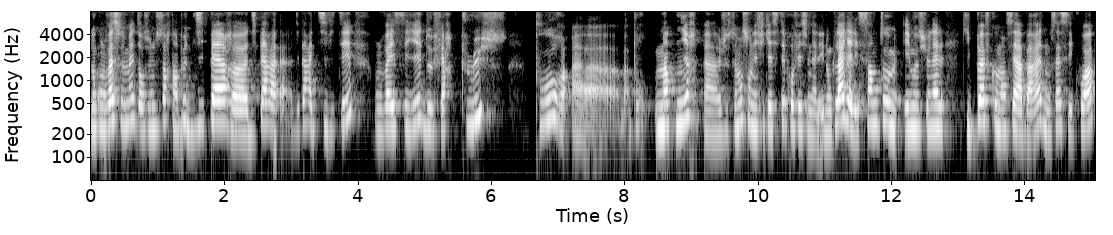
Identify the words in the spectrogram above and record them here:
Donc, on va se mettre dans une sorte un peu d'hyper, d'hyperactivité. On va essayer de faire plus pour, euh, bah, pour maintenir euh, justement son efficacité professionnelle. Et donc là, il y a les symptômes émotionnels qui peuvent commencer à apparaître. Donc ça, c'est quoi?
